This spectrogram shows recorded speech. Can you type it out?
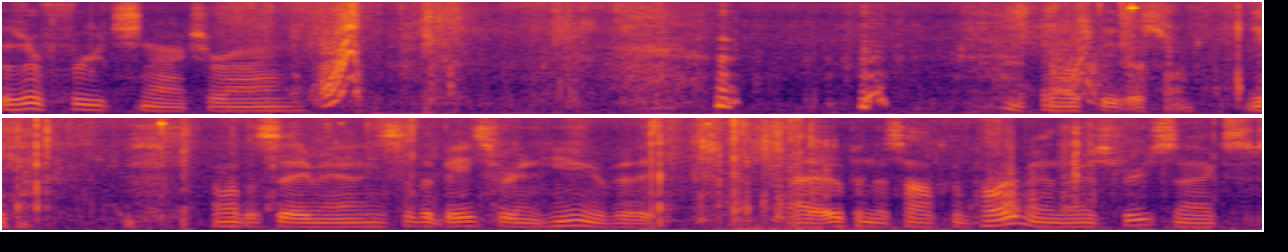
Those are fruit snacks, Ryan. it must be this one. Yeah. I want to say, man, he said the baits were in here, but I opened the top compartment and there's fruit snacks.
